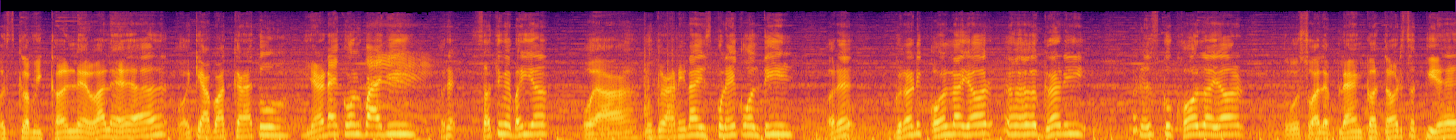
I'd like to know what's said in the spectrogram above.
उसको भी खोलने वाले हैं यार। और क्या बात करा तू? ये नहीं खोल पाएगी। अरे, सच में भैया? वो यार वो ग्रानी ना इसको नहीं खोलती। अरे ग्रानी खोलना यार। ग्रानी अरे इसको खोलना यार। तो उस वाले प्लैंक को तोड़ सकती है,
